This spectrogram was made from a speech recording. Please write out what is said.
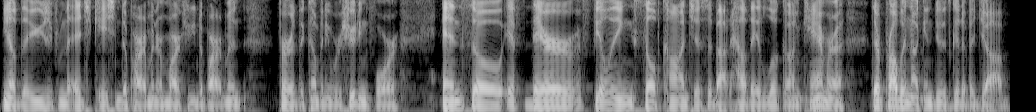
you know, the, usually from the education department or marketing department for the company we're shooting for. And so if they're feeling self-conscious about how they look on camera, they're probably not going to do as good of a job.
